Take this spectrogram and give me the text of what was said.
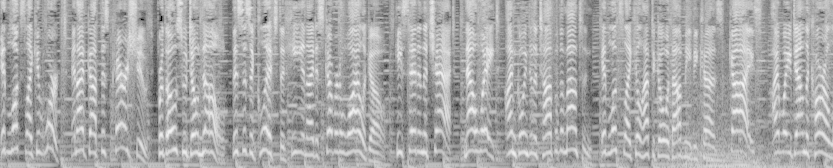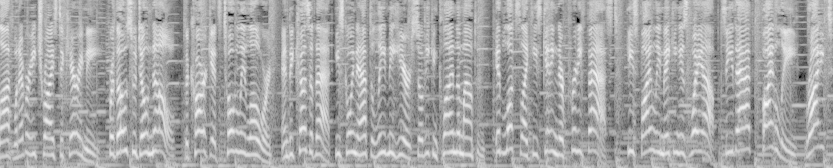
It looks like it worked, and I've got this parachute. For those who don't know, this is a glitch that he and I discovered a while ago. He said in the chat, now wait, I'm going to the top of the mountain. It looks like he'll have to go without me because, guys, I weigh down the car a lot whenever he tries to carry me. For those who don't know, the car gets totally lowered, and because of that, he's going to have to leave me here so he can climb the mountain. It looks like he's getting there pretty fast. He's finally making his way up. See that? Finally! right?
